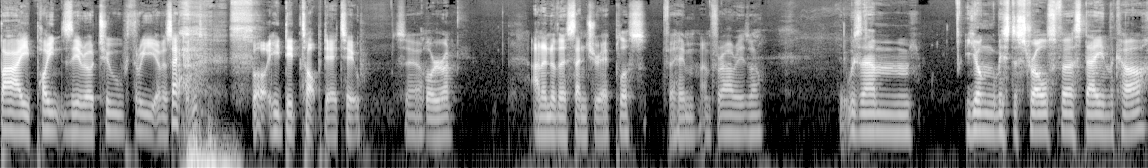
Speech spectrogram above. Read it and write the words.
by 0.023 of a second, but he did top day two. So Glory run. and another century plus for him and Ferrari as well. It was um young Mr. Stroll's first day in the car.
